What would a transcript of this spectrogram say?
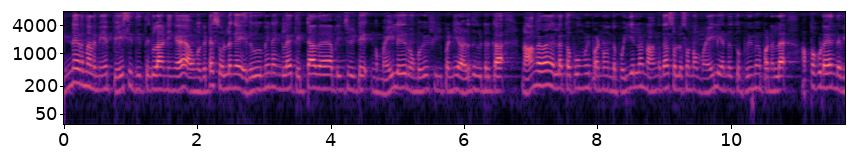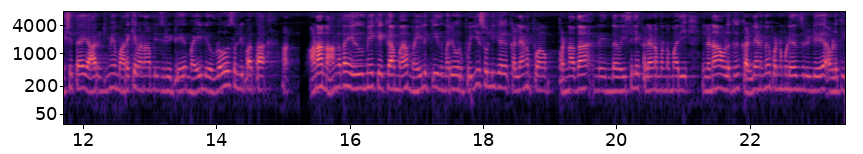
என்ன இருந்தாலுமே பேசி தித்துக்கலாம் நீங்கள் அவங்கக்கிட்ட சொல்லுங்கள் எதுவுமே எங்களை திட்டாத அப்படின்னு சொல்லிட்டு எங்கள் மயில் ரொம்பவே ஃபீல் பண்ணி அழுதுகிட்டு இருக்கா. நாங்கள் தான் எல்லா தப்புமே பண்ணோம். இந்த பொய்யெல்லாம் நாங்கள் தான் சொல்ல சொன்னோம். மயில் எந்த தப்புமே பண்ணலை. அப்போ கூட இந்த விஷயத்த யார்கிட்டயுமே மறைக்க வேணாம் அப்படின்னு சொல்லிட்டு மயில் எவ்வளவோ சொல்லி பார்த்தா ஆனால் நாங்கள் தான் எதுவுமே கேட்காம மயிலுக்கு இது மாதிரி ஒரு பொய்யை சொல்லி கல்யாணம் ப பண்ணாதான் இந்த இந்த வயசுலேயே கல்யாணம் பண்ண மாதிரி இல்லைனா அவளுக்கு கல்யாணமே பண்ண முடியாதுன்னு சொல்லிட்டு அவளுக்கு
